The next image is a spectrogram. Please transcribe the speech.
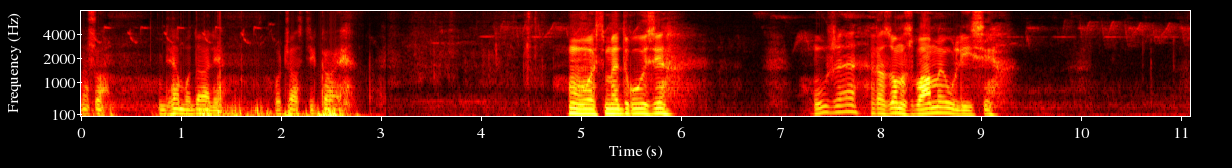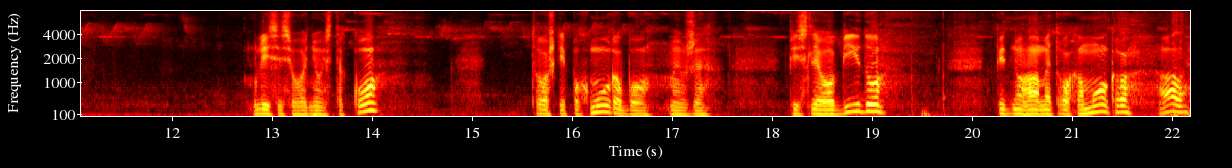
Ну що, йдемо далі, бо час тікає. Ось ми, друзі. Уже разом з вами у лісі. У лісі сьогодні ось тако. Трошки похмуро, бо ми вже після обіду. Під ногами трохи мокро, але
